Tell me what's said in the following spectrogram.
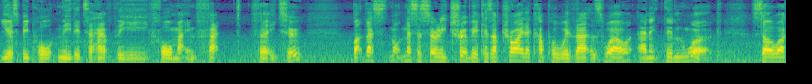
USB port needed to have the format in FAT32, but that's not necessarily true because I've tried a couple with that as well and it didn't work. So I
